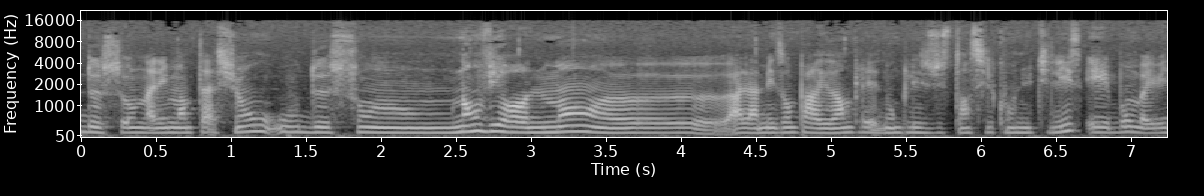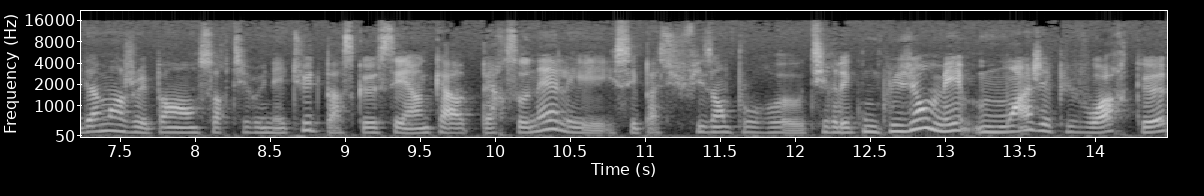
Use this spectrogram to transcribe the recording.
de son alimentation ou de son environnement euh, à la maison par exemple et donc les ustensiles qu'on utilise. Et bon bah évidemment je vais pas en sortir une étude parce que c'est un cas personnel et c'est pas suffisant pour euh, tirer les conclusions mais moi j'ai pu voir que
